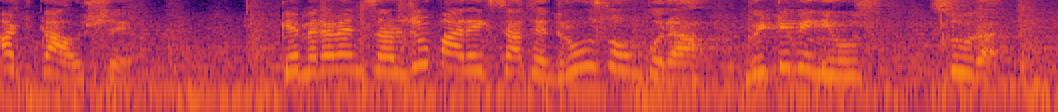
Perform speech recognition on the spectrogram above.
અટકાવશે. કેમેરામેન સરજુ પારેખ સાથે ધ્રુવ સોમપુરા, વીટીવી ન્યૂઝ સુરત.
